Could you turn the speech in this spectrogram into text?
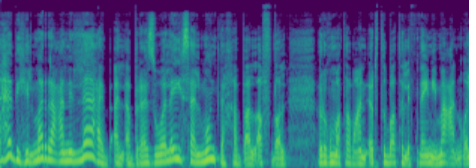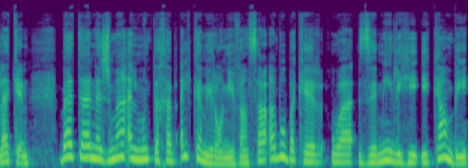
هذه المرة عن اللاعب الأبرز وليس المنتخب الأفضل رغم طبعا ارتباط الاثنين معا ولكن بات نجماء المنتخب الكاميروني فانسا ابو بكر وزميله إيكامبي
